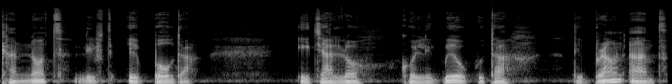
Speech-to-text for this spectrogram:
cannot lift a boulder. Le gbe okuta. The brown ant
